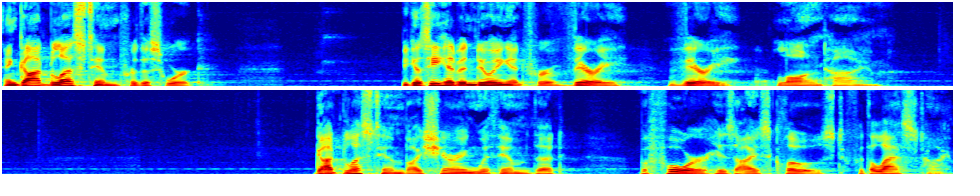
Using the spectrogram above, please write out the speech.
And God blessed him for this work because he had been doing it for a very, very long time. God blessed him by sharing with him that before his eyes closed for the last time,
